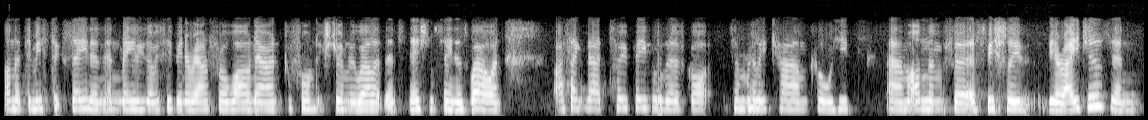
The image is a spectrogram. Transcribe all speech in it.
on the domestic scene, and, and Melie's obviously been around for a while now and performed extremely well at the international scene as well. And I think they're two people that have got some really calm, cool heads um, on them for especially their ages, and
